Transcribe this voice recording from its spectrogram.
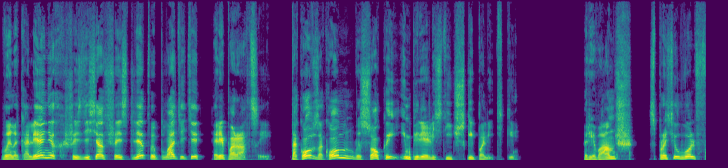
вы на коленях, 66 лет вы платите репарации. Таков закон высокой империалистической политики». «Реванш?» — спросил Вольф.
